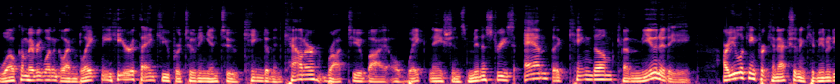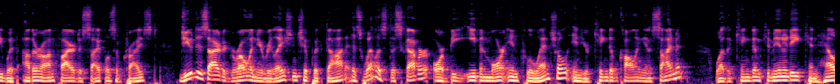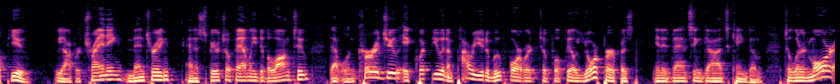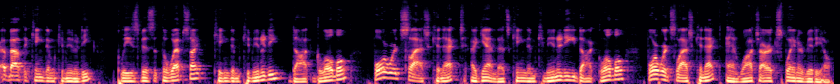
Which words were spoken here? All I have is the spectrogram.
Welcome, everyone. Glenn Bleakney here. Thank you for tuning into Kingdom Encounter, brought to you by Awake Nations Ministries and the Kingdom Community. Are you looking for connection and community with other on fire disciples of Christ? Do you desire to grow in your relationship with God as well as discover or be even more influential in your kingdom calling and assignment? Well, the Kingdom Community can help you. We offer training, mentoring, and a spiritual family to belong to that will encourage you, equip you, and empower you to move forward to fulfill your purpose in advancing God's kingdom. To learn more about the Kingdom Community, please visit the website kingdomcommunity.global forward slash connect. Again, that's kingdomcommunity.global forward slash connect and watch our explainer video.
